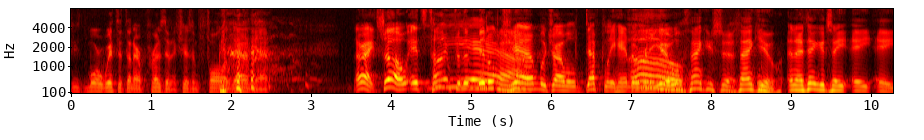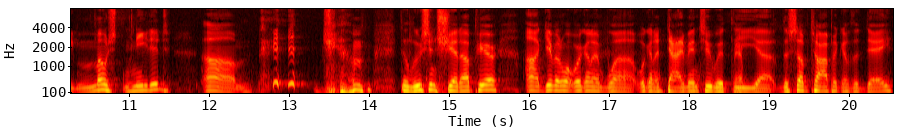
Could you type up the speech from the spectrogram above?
She's more with it than our president. She hasn't fallen down yet. All right, so it's time for the middle gem, which I will definitely hand over oh, to you. thank you, sir. Thank you. And I think it's a a, a most needed um, gem to loosen shit up here. Uh, given what we're gonna uh, we're gonna dive into with the uh, the subtopic of the day.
